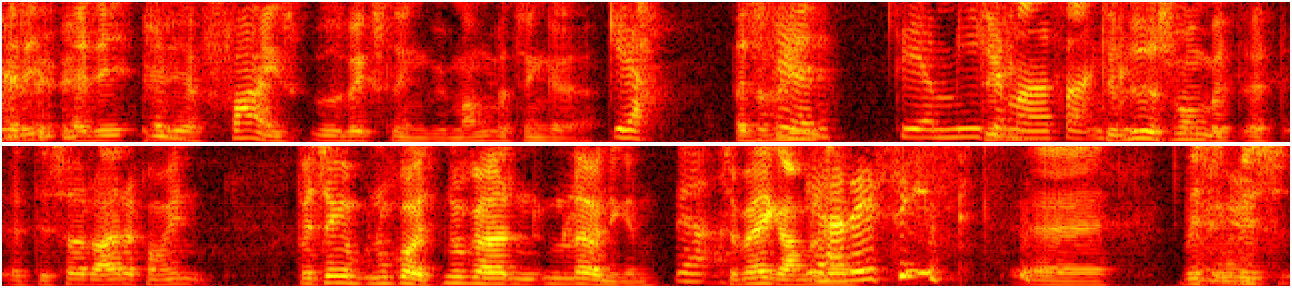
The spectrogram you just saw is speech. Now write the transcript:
er, det, er, det, er det erfaringsudveksling, vi mangler, tænker jeg? ja, Altså, det er det. Det er mega det, meget erfaring. det lyder som om, at, at, at det så er dig, der kommer ind. For jeg tænker, nu, går jeg, nu gør jeg den, nu laver jeg den igen. Ja. Tilbage i gamle Ja, dage. det er fint. Øh, hvis, hvis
